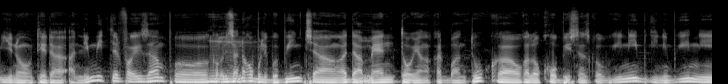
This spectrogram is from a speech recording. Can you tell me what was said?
you know tidak unlimited for example. Kau di sana kau boleh berbincang, ada mentor yang akan bantu kau kalau kau business kau begini begini begini.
